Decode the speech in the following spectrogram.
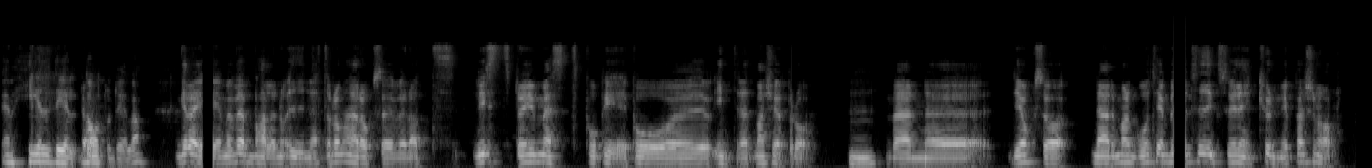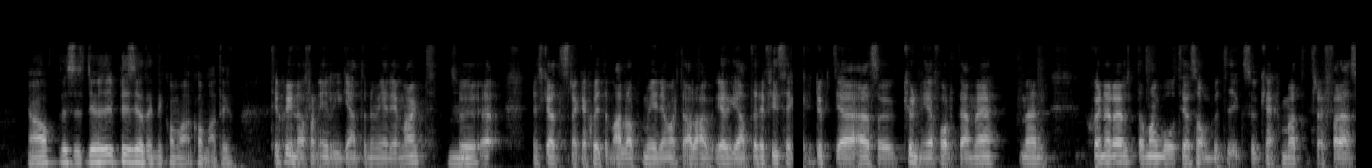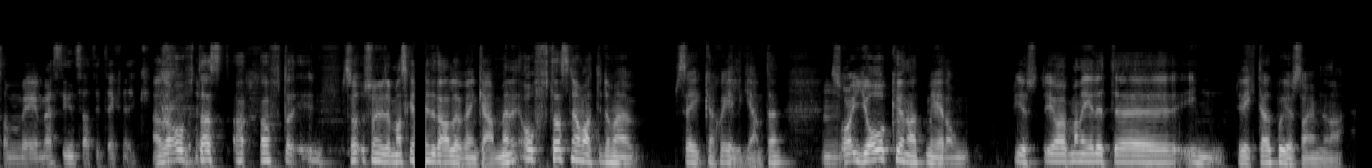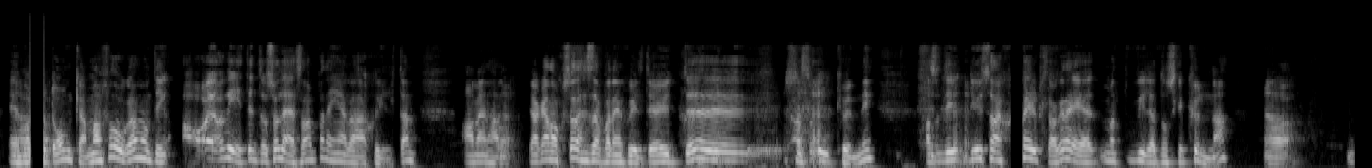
en hel del ja. datordelar. Grejen med webbhallen och Inet och de här också är väl att visst, det är ju mest på, på eh, internet man köper då. Mm. Men eh, det är också, när man går till en butik så är det en kunnig personal. Ja, precis. Det är precis det jag tänkte komma, komma till. Till skillnad från Elgiganten och Mediamarkt. Mm. Så, nu ska jag inte snacka skit om alla på Mediamarkt och alla Elgiganten. Det finns säkert duktiga, alltså kunniga folk där med. Men generellt om man går till en sån butik så kanske man inte träffar den som är mest insatt i teknik. Alltså oftast, ofta, så, så, man ska inte dra alla över en kam, men oftast när jag varit i de här, säg kanske Elgiganten, mm. så har jag kunnat mer om just, ja, man är lite inriktad på just de ämnena. Än ja. vad de kan. Man frågar någonting, ja jag vet inte, och så läser man på den jävla skylten. Ja men hallå, jag kan också läsa på den skylten, jag är ju inte alltså, okunnig. Alltså det, det är ju sådana självklara grejer man vill att de ska kunna. Ja.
